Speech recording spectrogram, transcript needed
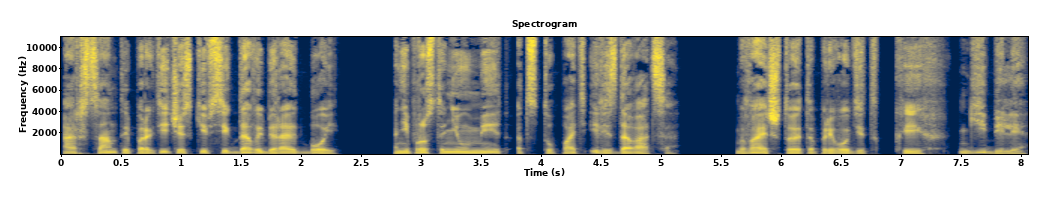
Арсанты практически всегда выбирают бой. Они просто не умеют отступать или сдаваться. Бывает, что это приводит к их гибели,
